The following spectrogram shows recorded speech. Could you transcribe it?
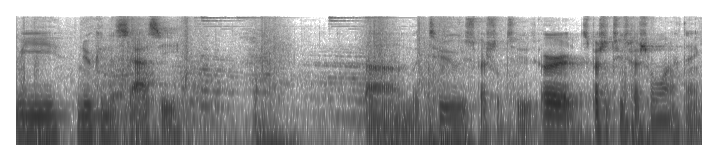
to be nuking the Sassy um, with two special two, or special two, special one, I think.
